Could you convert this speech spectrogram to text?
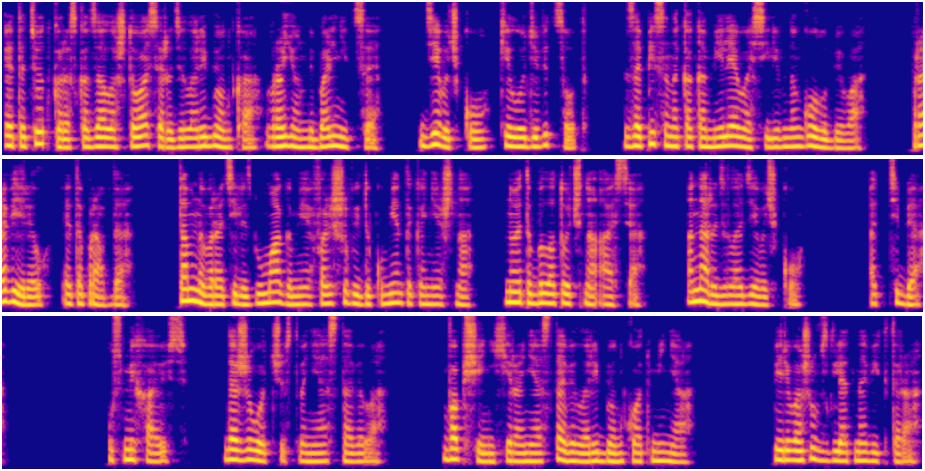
Эта тетка рассказала, что Ася родила ребенка в районной больнице. Девочку, кило девятьсот. Записано как Амелия Васильевна Голубева. Проверил, это правда. Там наворотили с бумагами, фальшивые документы, конечно, но это была точно Ася. Она родила девочку. От тебя. Усмехаюсь. Даже отчество не оставила. Вообще ни хера не оставила ребенку от меня. Перевожу взгляд на Виктора.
